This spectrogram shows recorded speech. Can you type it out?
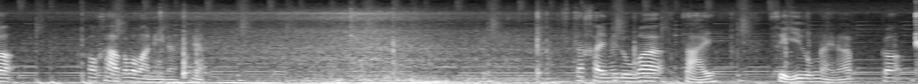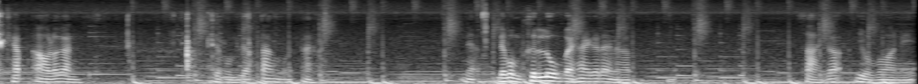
ก็คร่าวๆก็ประมาณนี้นะเนี่ยถ้าใครไม่รู้ว่าสาย สีอยู่ตรงไหนนะครับ ก็แคปเอาแล้วกัน เดี๋ยวผมจะตั้งไว้อะเนี่ยเดี๋ยวผมขึ้นรูปไว้ให้ก็ได้นะครับ สายก็อยู่ประมาณนี้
